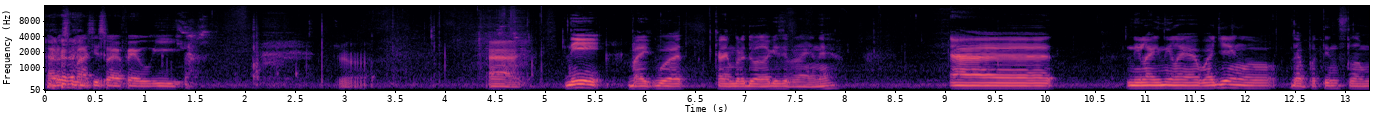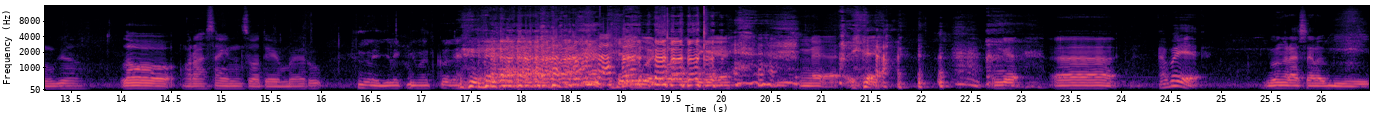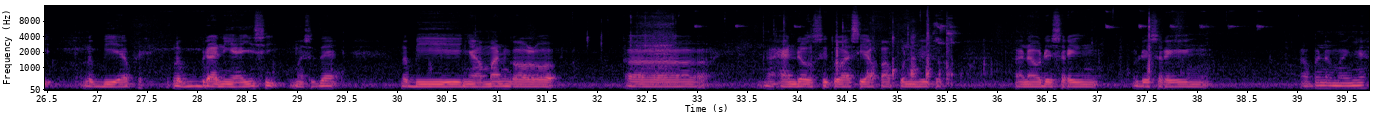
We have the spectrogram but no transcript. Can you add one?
harus mahasiswa FUI. Nah, ini baik buat kalian berdua lagi sih pertanyaannya. Eh, nilai-nilai apa aja yang lo dapetin setelah mugal? Lo ngerasain sesuatu yang baru? Gila jelek di matkul ya gue doang sih kayaknya. Enggak. iya. Enggak. Eh, apa ya? Gue ngerasa lebih lebih apa? ya, Lebih berani aja sih. Maksudnya lebih nyaman kalau eh nge-handle situasi apa pun gitu. Karena udah sering udah sering apa namanya?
